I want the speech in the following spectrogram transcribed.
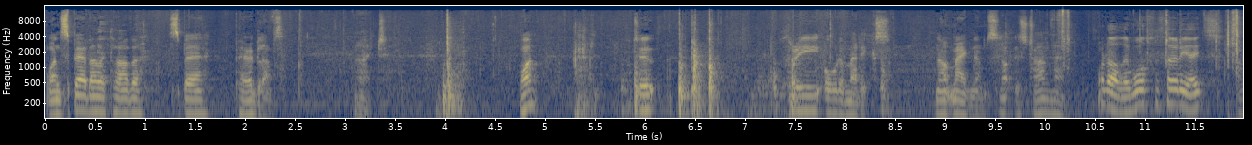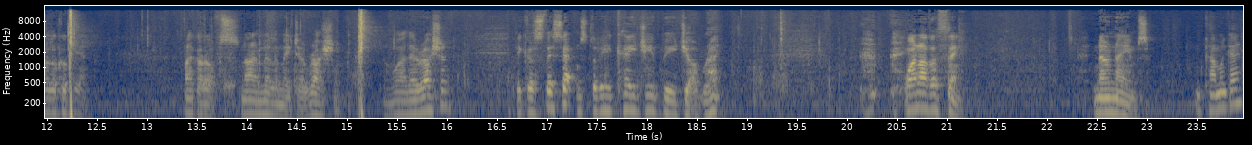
one spare balaclava, spare pair of gloves. Right. One, two, three automatics. Not magnums. Not this time, no. What are they, Walther 38s? Have a look again. Makarovs, 9 millimeter, Russian. And why they're Russian? Because this happens to be a KGB job, right? One other thing. No names. Come again?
